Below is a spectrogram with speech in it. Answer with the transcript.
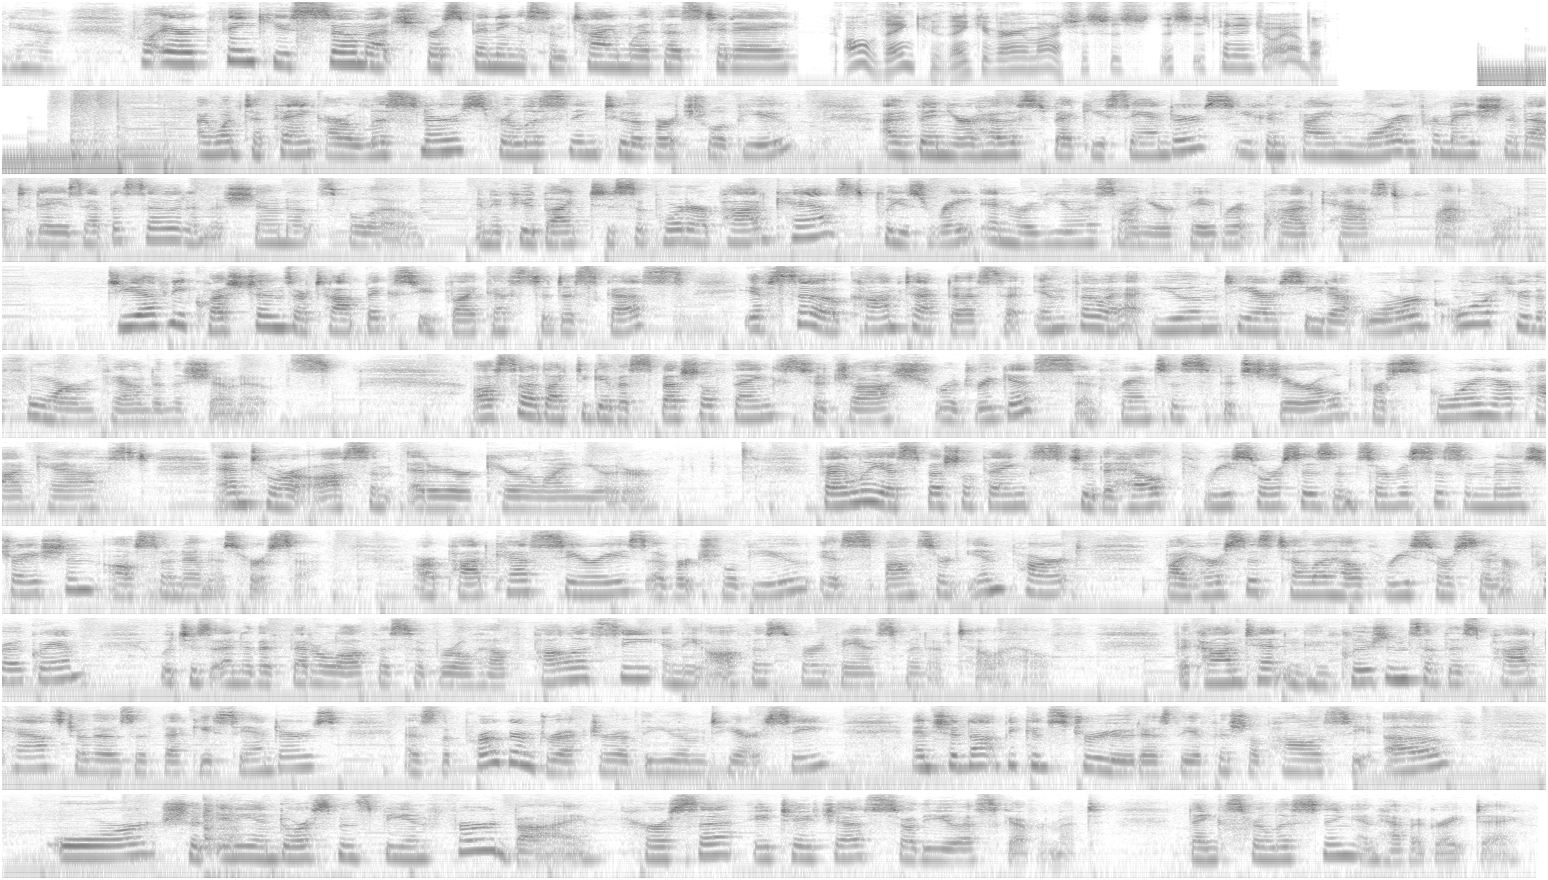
Yeah. Well, Eric, thank you so much for spending some time with us today. Oh, thank you. Thank you very much. This is this has been enjoyable. I want to thank our listeners for listening to A Virtual View. I've been your host, Becky Sanders. You can find more information about today's episode in the show notes below. And if you'd like to support our podcast, please rate and review us on your favorite podcast platform. Do you have any questions or topics you'd like us to discuss? If so, contact us at info at umtrc.org or through the form found in the show notes. Also, I'd like to give a special thanks to Josh Rodriguez and Frances Fitzgerald for scoring our podcast and to our awesome editor, Caroline Yoder. Finally, a special thanks to the Health Resources and Services Administration, also known as HRSA. Our podcast series, A Virtual View, is sponsored in part by HRSA's Telehealth Resource Center program, which is under the Federal Office of Rural Health Policy and the Office for Advancement of Telehealth. The content and conclusions of this podcast are those of Becky Sanders as the program director of the UMTRC and should not be construed as the official policy of or should any endorsements be inferred by HRSA, HHS, or the U.S. government. Thanks for listening and have a great day.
